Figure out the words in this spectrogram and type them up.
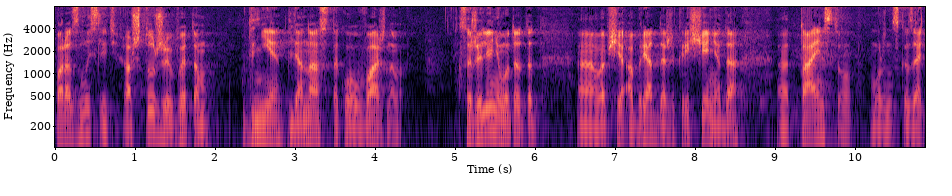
поразмыслить, а что же в этом дне для нас такого важного. К сожалению, вот этот э, вообще обряд даже крещения, да, э, таинство, можно сказать,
